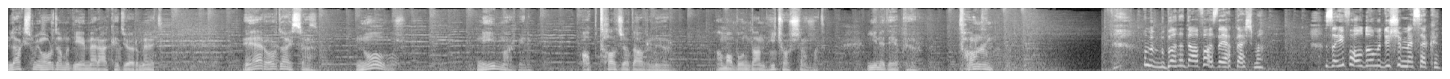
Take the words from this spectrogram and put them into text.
Lakshmi orada mı diye merak ediyorum, evet. Eğer oradaysa ne olur? Neyim var benim? Aptalca davranıyorum. Ama bundan hiç hoşlanmadım. Yine de yapıyorum. Tanrım. Bana daha fazla yaklaşma. Zayıf olduğumu düşünme sakın.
